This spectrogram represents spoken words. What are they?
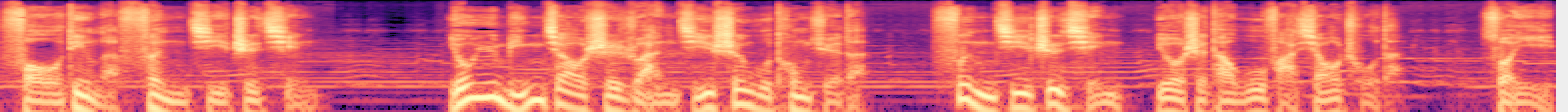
否定了愤激之情。由于名教是阮籍深恶痛绝的。愤激之情又是他无法消除的，所以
